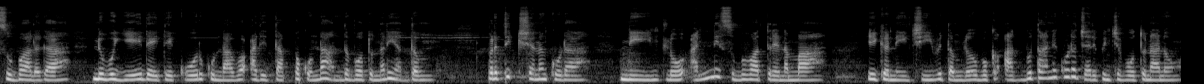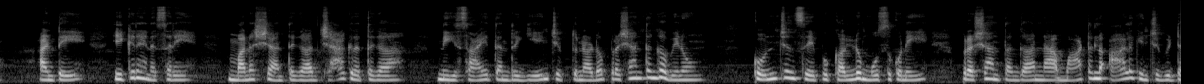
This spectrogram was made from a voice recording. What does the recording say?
శుభాలుగా నువ్వు ఏదైతే కోరుకున్నావో అది తప్పకుండా అందబోతుందని అర్థం. ప్రతి క్షణం కూడా నీ ఇంట్లో అన్ని శుభవార్తలేనమ్మా. ఇక నీ జీవితంలో ఒక అద్భుతాన్ని కూడా జరిపించబోతున్నాను. అంటే ఇకనైనా సరే మనశ్శాంతగా జాగ్రత్తగా నీ సాయి తండ్రి ఏం చెప్తున్నాడో ప్రశాంతంగా విను. కొంచెం సేపు కళ్ళు మూసుకొని ప్రశాంతంగా నా మాటలు ఆలకించు బిడ్డ.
